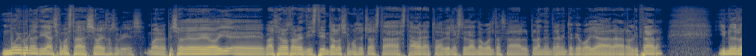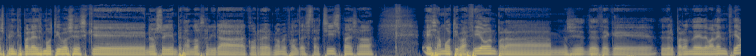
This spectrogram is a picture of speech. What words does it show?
Muy buenos días, ¿cómo estás? Soy José Luis. Bueno, el episodio de hoy eh, va a ser otra vez distinto a los que hemos hecho hasta, hasta ahora. Todavía le estoy dando vueltas al plan de entrenamiento que voy a, a realizar. Y uno de los principales motivos es que no estoy empezando a salir a correr, ¿no? Me falta esta chispa, esa, esa motivación para, no sé, desde que, desde el parón de, de Valencia,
